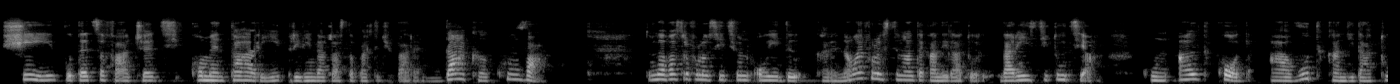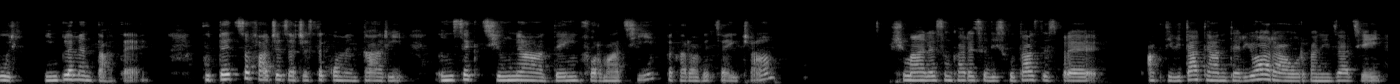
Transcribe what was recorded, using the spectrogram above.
Și puteți să faceți comentarii privind această participare. Dacă cumva dumneavoastră folosiți un OID care n-a mai folosit în alte candidaturi, dar instituția cu un alt cod a avut candidaturi implementate, puteți să faceți aceste comentarii în secțiunea de informații pe care o aveți aici și mai ales în care să discutați despre activitatea anterioară a organizației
